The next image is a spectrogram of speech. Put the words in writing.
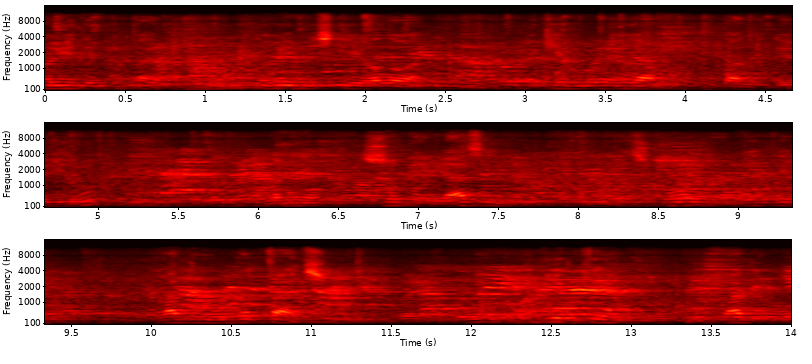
нові депутати, новий міський голова, яким кияни дали довіру, вони зобов'язані обов'язково зробити кадрову ротацію, об'єктивну кадрову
